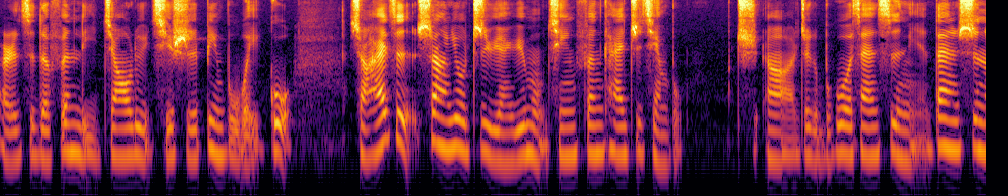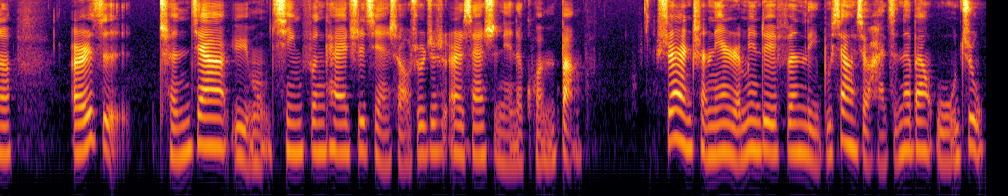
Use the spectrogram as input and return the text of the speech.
儿子的分离焦虑其实并不为过。小孩子上幼稚园与母亲分开之前不，啊、这个不过三四年。但是呢，儿子成家与母亲分开之前，少说就是二三十年的捆绑。虽然成年人面对分离不像小孩子那般无助，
